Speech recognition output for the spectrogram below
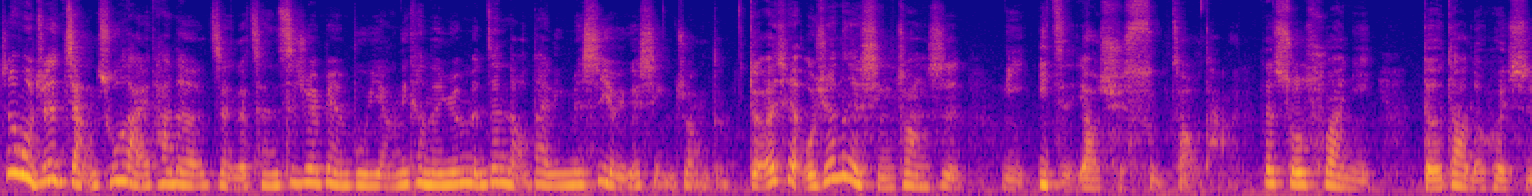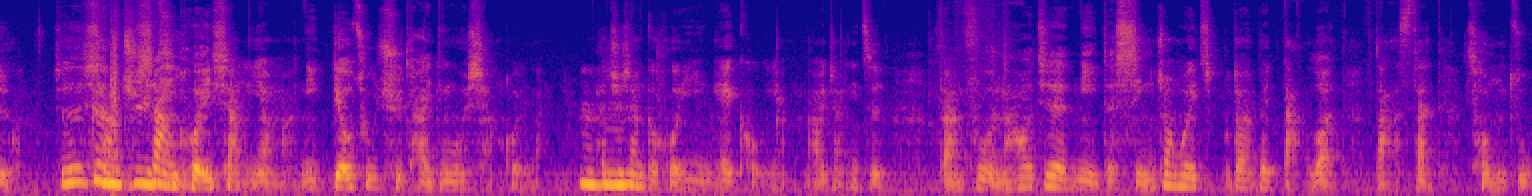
就是我觉得讲出来，它的整个层次就会变得不一样。你可能原本在脑袋里面是有一个形状的，对，而且我觉得那个形状是你一直要去塑造它，但说出来你得到的会是就是像像回响一样嘛，你丢出去，它一定会响回来，嗯它就像个回音 echo 一样，然后这样一直反复，然后接着你的形状会一直不断被打乱、打散、重组、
